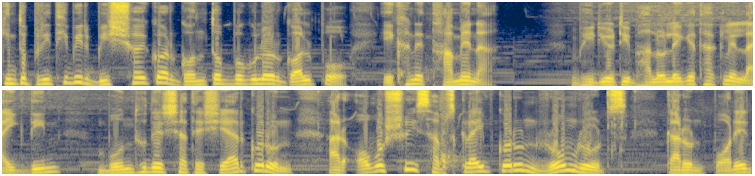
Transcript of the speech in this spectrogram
কিন্তু পৃথিবীর বিস্ময়কর গন্তব্যগুলোর গল্প এখানে থামে না। ভিডিওটি ভালো লেগে থাকলে লাইক দিন, বন্ধুদের সাথে শেয়ার করুন আর অবশ্যই সাবস্ক্রাইব করুন রোম রুটস, কারণ পরের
